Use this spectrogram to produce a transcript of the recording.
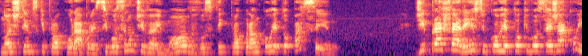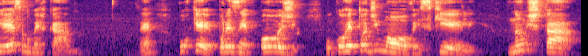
nós temos que procurar, por exemplo, se você não tiver um imóvel, você tem que procurar um corretor parceiro. De preferência, um corretor que você já conheça no mercado. Né? Porque, por exemplo, hoje, o corretor de imóveis que ele não está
